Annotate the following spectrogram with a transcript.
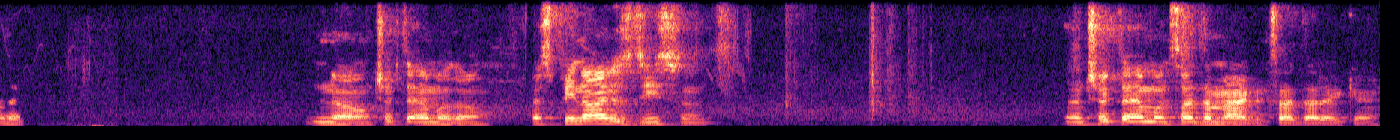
Okay. No, check the ammo though. SP9 is decent. And check the ammo inside the mag inside that AK.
